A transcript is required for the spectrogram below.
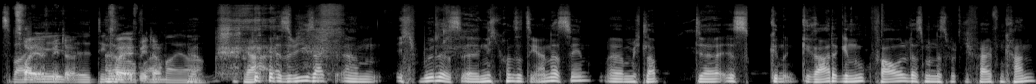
zwei, Zwei Elfmeter. äh, Dinge Zwei auf Elfmeter. einmal, ja. Ja. Ja, also wie gesagt, ähm, ich würde es äh, nicht grundsätzlich anders sehen. Ähm, ich glaube, der ist gen gerade genug faul, dass man das wirklich pfeifen kann.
